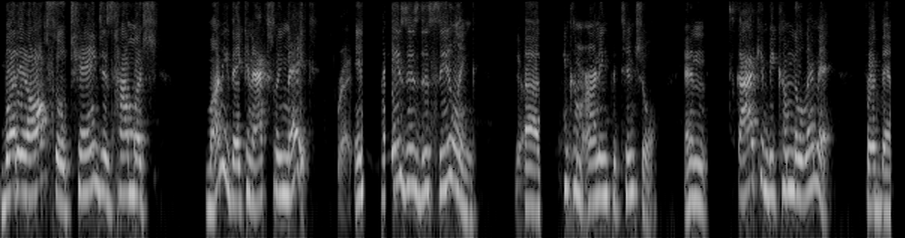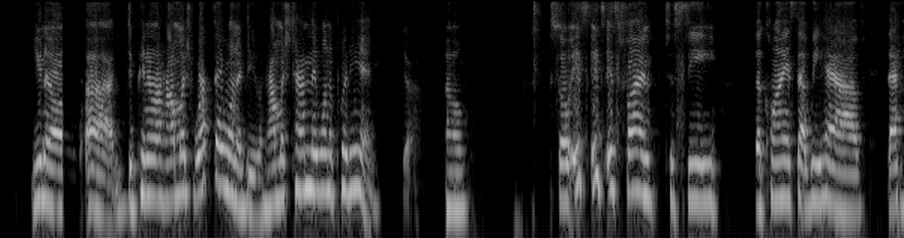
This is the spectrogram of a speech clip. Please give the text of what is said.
but it also changes how much money they can actually make. Right. It raises the ceiling, yeah. uh, income earning potential, and sky can become the limit for them. You know, uh, depending on how much work they want to do and how much time they want to put in. Yeah. So, so it's it's it's fun to see the clients that we have that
